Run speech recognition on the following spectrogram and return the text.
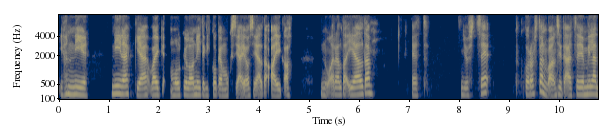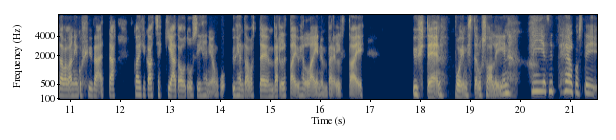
ihan niin, niin äkkiä, vaikka mulla kyllä on niitäkin kokemuksia jo sieltä aika nuorelta iältä. Että just se, korostan vaan sitä, että se ei ole millään tavalla niin kuin hyvä, että kaikki katse kietoutuu siihen jonkun yhden tavoitteen ympärille tai yhden lain ympärille tai yhteen voimistelusaliin. Niin, ja sitten helposti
